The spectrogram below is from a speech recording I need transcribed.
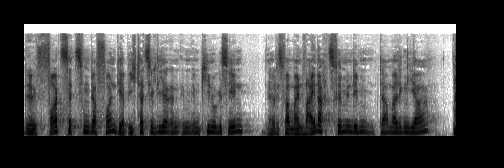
eine Fortsetzung davon, die habe ich tatsächlich im, im, Kino gesehen. Ja, das war mein Weihnachtsfilm in dem damaligen Jahr.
